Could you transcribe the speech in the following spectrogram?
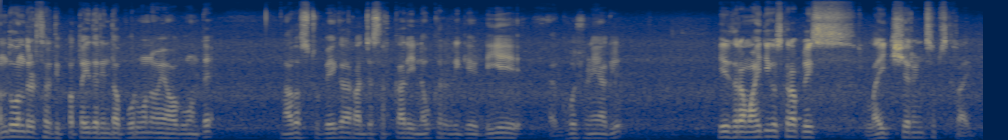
ಒಂದು ಒಂದು ಎರಡು ಸಾವಿರದ ಇಪ್ಪತ್ತೈದರಿಂದ ಪೂರ್ವನ್ವಯವಾಗುವಂತೆ ಆದಷ್ಟು ಬೇಗ ರಾಜ್ಯ ಸರ್ಕಾರಿ ನೌಕರರಿಗೆ ಡಿ ಎ ಘೋಷಣೆಯಾಗಲಿ. ಈ ಥರ ಮಾಹಿತಿಗೋಸ್ಕರ please like share and subscribe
